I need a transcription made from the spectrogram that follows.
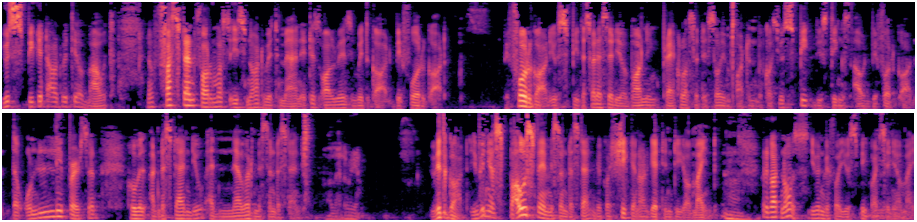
You speak it out with your mouth. Now, first and foremost is not with man. It is always with God, before God before God, you speak. That's what I said your morning prayer closet is so important because you speak these things out before God. The only person who will understand you and never misunderstand you. Hallelujah. With God, even your spouse may misunderstand because she cannot get into your mind. Hmm. But God knows even before you speak what's in your mind.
